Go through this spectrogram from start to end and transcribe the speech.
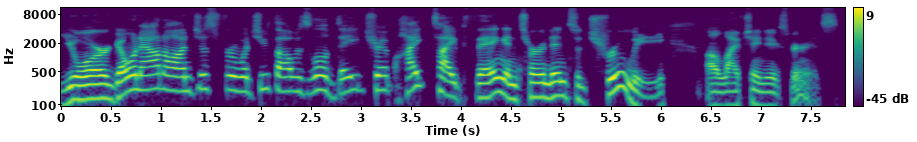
your going out on just for what you thought was a little day trip hike type thing and turned into truly a life changing experience.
